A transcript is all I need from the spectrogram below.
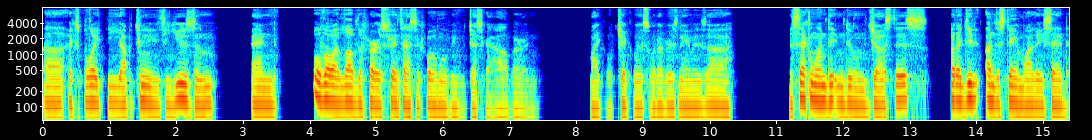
uh, exploit the opportunity to use them, and although I love the first Fantastic Four movie with Jessica Alba and Michael Chiklis, whatever his name is, uh, the second one didn't do him justice. But I did understand why they said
